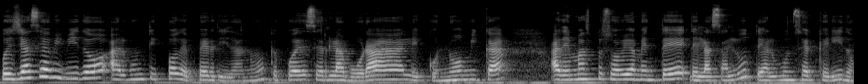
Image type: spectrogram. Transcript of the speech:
pues ya se ha vivido algún tipo de pérdida, ¿no? Que puede ser laboral, económica, además pues obviamente de la salud de algún ser querido.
